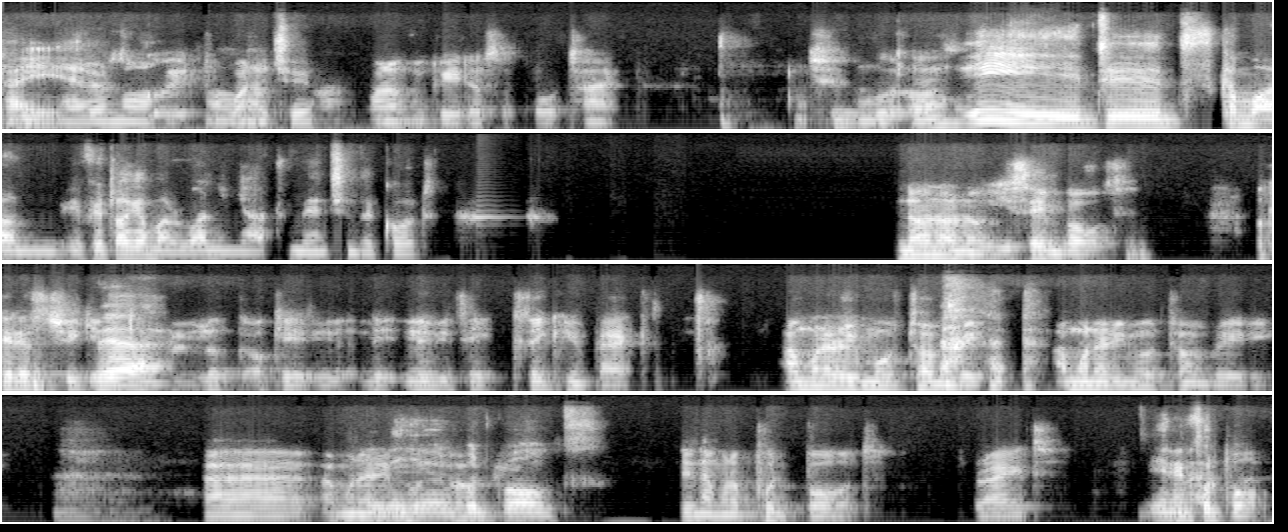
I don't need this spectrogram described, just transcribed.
I- I don't he's know. I'll one of let one of the greatest of all time. Two. Okay. Hey, dude, come on. If you're talking about running, you have to mention the code. No, no, no. You Usain Bolt. Okay, that's tricky. Yeah. Okay, look, okay, l- l- let me take take you back. I'm gonna remove Tom Brady. I'm gonna remove Tom Brady. Uh, I'm gonna remove you put Brady. balls Then I'm gonna put Bolt, right? in I- football.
